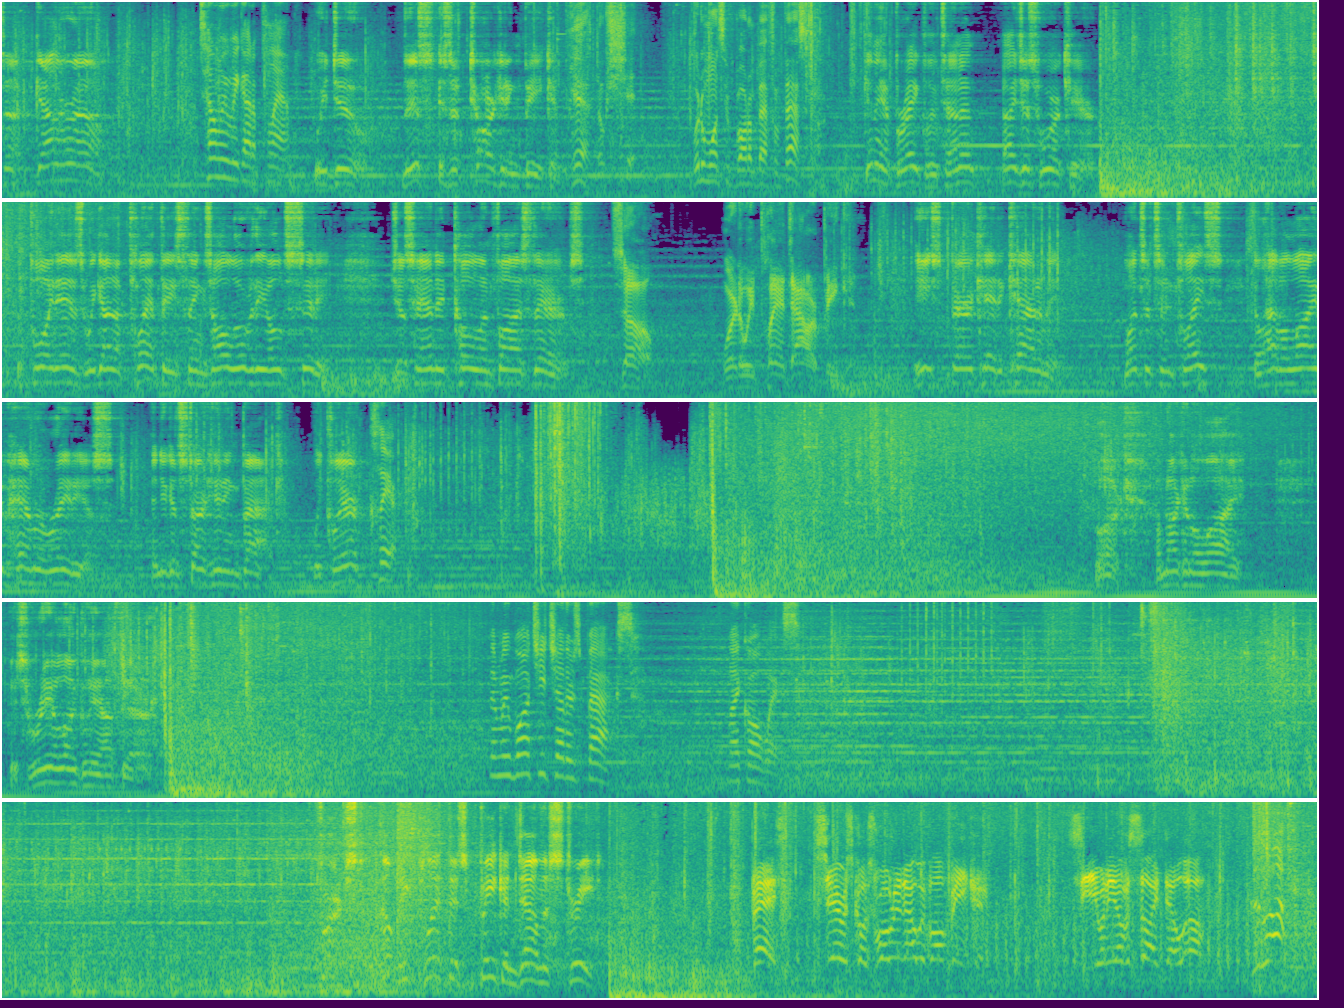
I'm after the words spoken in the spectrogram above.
Delta, gather around. Tell me we got a plan. We do. This is a targeting beacon. Yeah, no shit. We're the ones who brought him back from Bastion. Give me a break, Lieutenant. I just work here. The point is, we gotta plant these things all over the old city. Just handed Cole and Fahz theirs. So, where do we plant our beacon? East Barricade Academy. Once it's in place, you'll have a live hammer radius, and you can start hitting back. We clear? Clear. Look, I'm not gonna lie. It's real ugly out there. Then we watch each other's backs. Like always. First, help me plant this beacon down the street. Bez, goes rolling out with our beacon. See you on the other side, Delta. Good luck!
